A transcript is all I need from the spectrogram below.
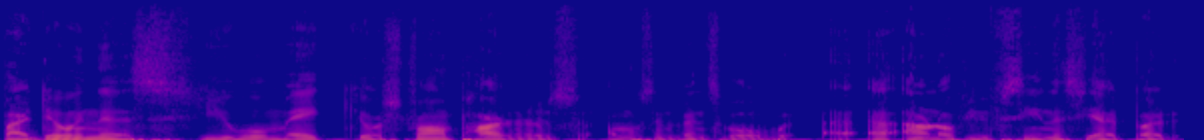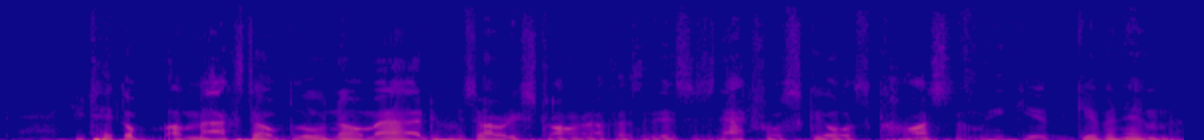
by doing this, you will make your strong partners almost invincible. I, I don't know if you've seen this yet, but you take a, a, maxed out blue nomad who's already strong enough as it is his natural skills constantly give, giving him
